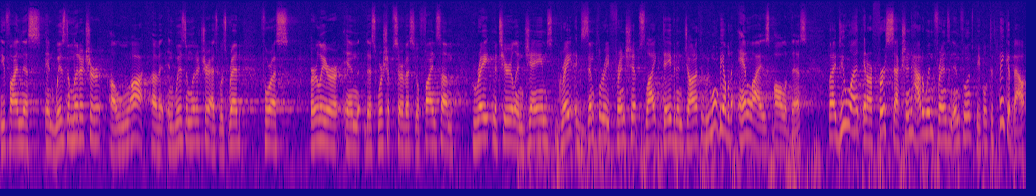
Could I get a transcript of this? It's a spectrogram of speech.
You find this in wisdom literature, a lot of it in wisdom literature, as was read for us earlier in this worship service. You'll find some great material in James, great exemplary friendships like David and Jonathan. We won't be able to analyze all of this, but I do want in our first section, How to Win Friends and Influence People, to think about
